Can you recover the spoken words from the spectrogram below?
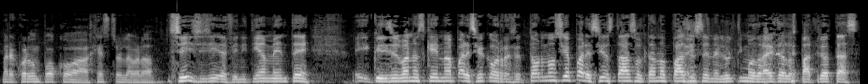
me recuerda un poco a Hester, la verdad. Sí, sí, sí, definitivamente. Y dices, bueno, es que no apareció como receptor. No, sí apareció, estaba soltando pases en el último drive de los Patriotas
